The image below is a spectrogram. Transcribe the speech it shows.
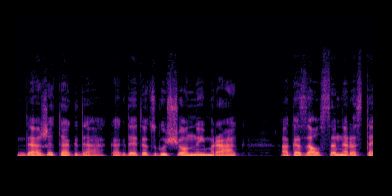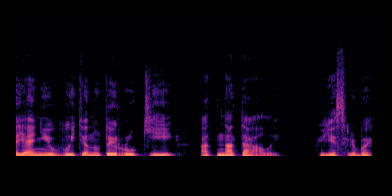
даже тогда, когда этот сгущенный мрак оказался на расстоянии вытянутой руки от Наталы если бы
